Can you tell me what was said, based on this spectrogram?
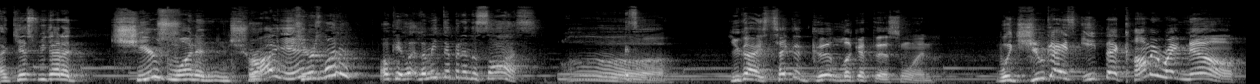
I guess we gotta cheers one and try it. Cheers one? Okay, let, let me dip it in the sauce. Ugh. You guys, take a good look at this one. Would you guys eat that? Comment right now.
